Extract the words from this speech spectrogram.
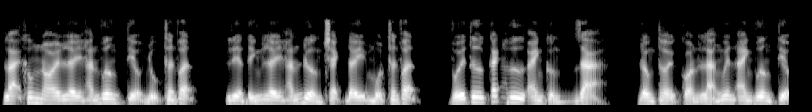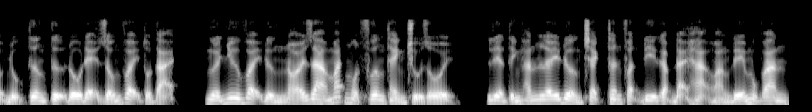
Lại không nói lấy hắn vương tiểu nhục thân phận, liền tính lấy hắn đường trạch đây một thân phận, với tư cách hư anh cường giả, đồng thời còn là nguyên anh vương tiểu nhục tương tự đồ đệ giống vậy tồn tại, người như vậy đừng nói ra mắt một phương thành chủ rồi liền tính hắn lấy đường trạch thân phận đi gặp đại hạ hoàng đế mục văn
